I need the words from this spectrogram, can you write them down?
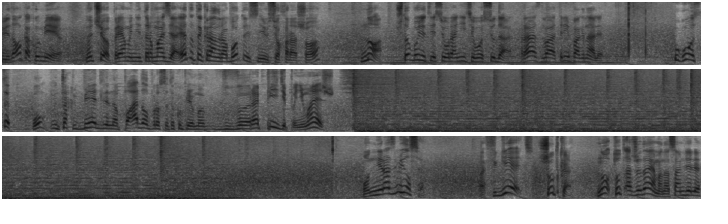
Видал, как умею? Ну что, прямо не тормозя. Этот экран работает, с ним все хорошо. Но что будет, если уронить его сюда? Раз, два, три, погнали. Он так медленно падал, просто такой прямо в рапиде, понимаешь? Он не разбился. Офигеть! Шутка! Но тут ожидаемо. На самом деле,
